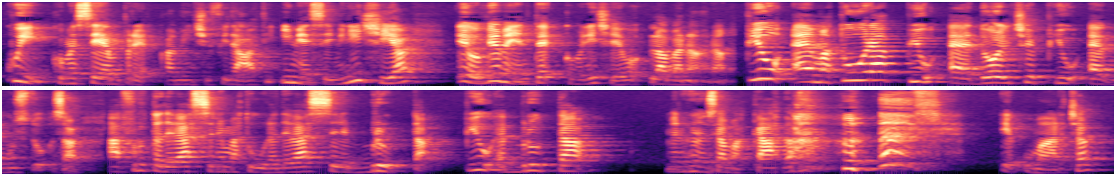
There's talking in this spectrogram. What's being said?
qui come sempre amici fidati i miei semi di chia e ovviamente come dicevo la banana. Più è matura più è dolce più è gustosa. La frutta deve essere matura deve essere brutta. Più è brutta meno che non sia maccata e o marcia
